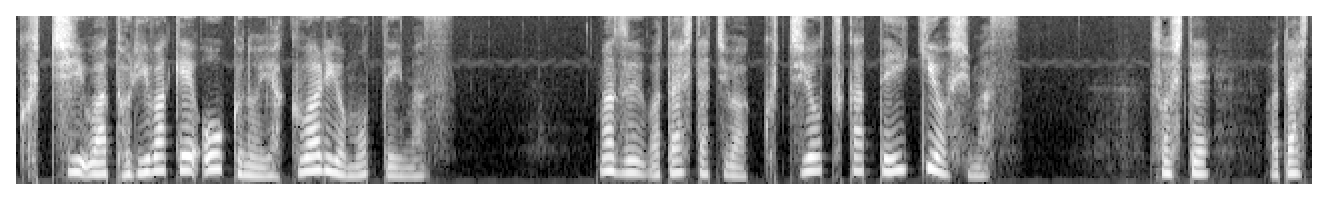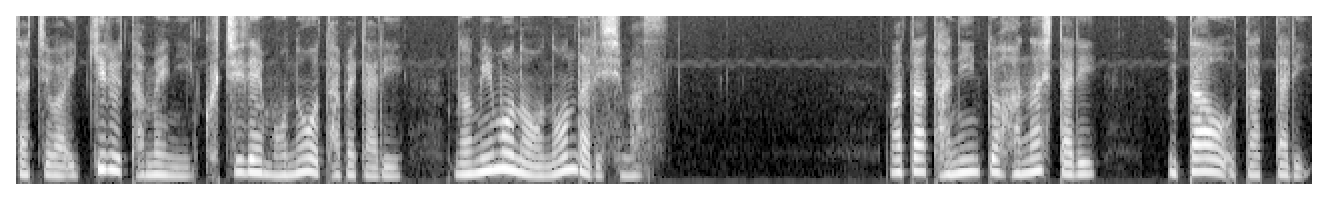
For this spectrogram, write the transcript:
口はとりわけ多くの役割を持っています。まず私たちは口を使って息をします。そして私たちは生きるために口で物を食べたり飲み物を飲んだりします。また他人と話したり歌を歌ったり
